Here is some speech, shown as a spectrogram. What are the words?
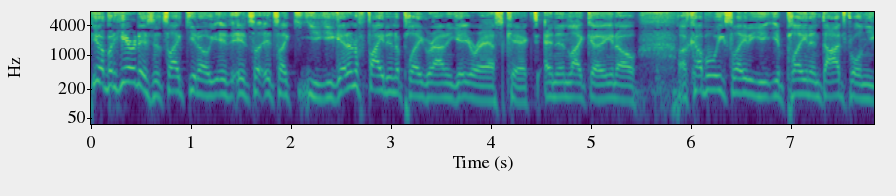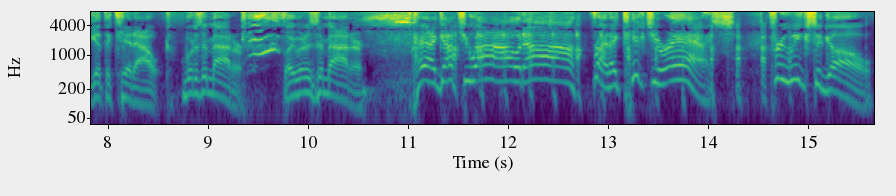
you know, but here it is. It's like you know, it, it's it's like you, you get in a fight in a playground and you get your ass kicked, and then like uh, you know, a couple weeks later you, you're playing in dodgeball and you get the kid out. What does it matter? like, what does it matter? Hey, I got you out. Ah, right. I kicked your ass three weeks ago.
